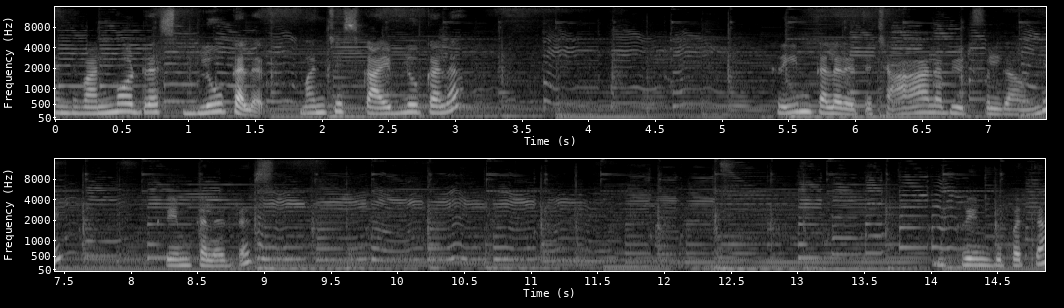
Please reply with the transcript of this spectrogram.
And one more dress blue colour. మంచి sky blue colour. Cream colour అయితే చాలా బ్యూటిఫుల్గా ఉంది. Cream colour dress. Cream dupatta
